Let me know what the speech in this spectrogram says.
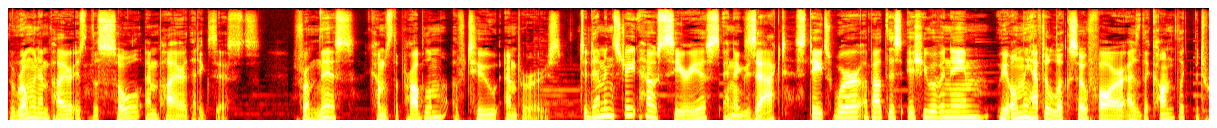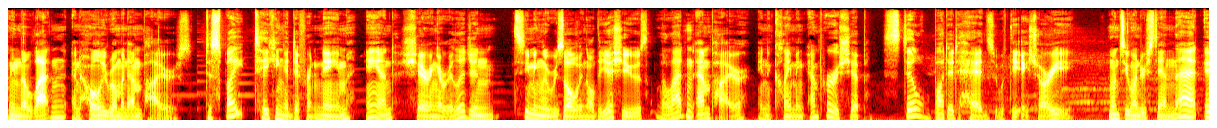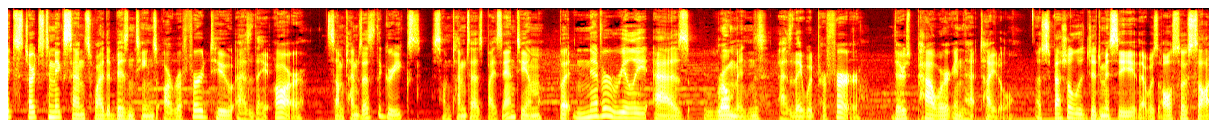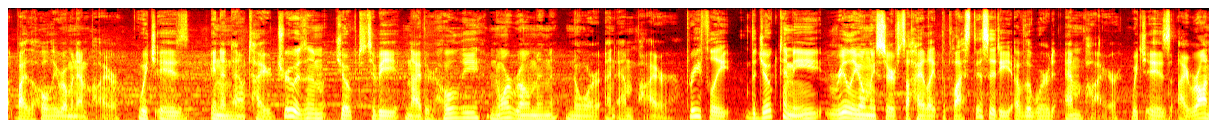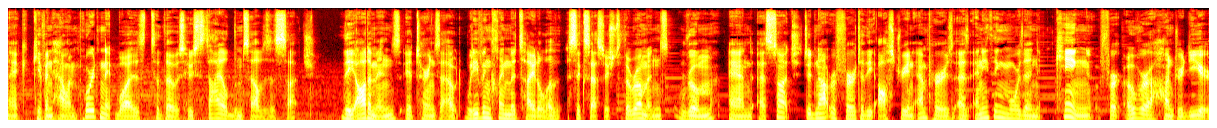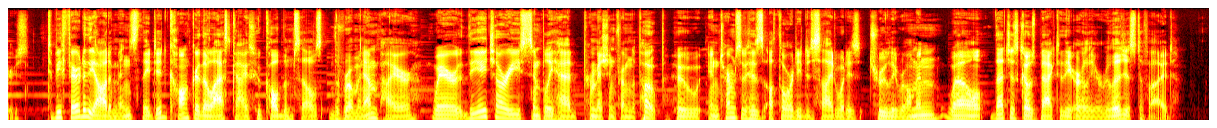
The Roman Empire is the sole empire that exists. From this comes the problem of two emperors. To demonstrate how serious and exact states were about this issue of a name, we only have to look so far as the conflict between the Latin and Holy Roman Empires. Despite taking a different name and sharing a religion, seemingly resolving all the issues, the Latin Empire, in claiming emperorship, still butted heads with the HRE. Once you understand that, it starts to make sense why the Byzantines are referred to as they are. Sometimes as the Greeks, sometimes as Byzantium, but never really as Romans as they would prefer. There's power in that title, a special legitimacy that was also sought by the Holy Roman Empire, which is, in a now tired truism, joked to be neither holy, nor Roman, nor an empire. Briefly, the joke to me really only serves to highlight the plasticity of the word empire, which is ironic given how important it was to those who styled themselves as such. The Ottomans, it turns out, would even claim the title of successors to the Romans, Rum, and as such did not refer to the Austrian emperors as anything more than king for over a hundred years. To be fair to the Ottomans, they did conquer the last guys who called themselves the Roman Empire, where the HRE simply had permission from the Pope, who, in terms of his authority to decide what is truly Roman, well, that just goes back to the earlier religious divide.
